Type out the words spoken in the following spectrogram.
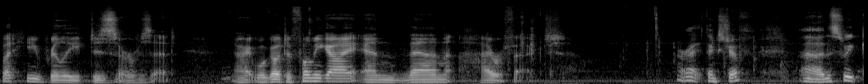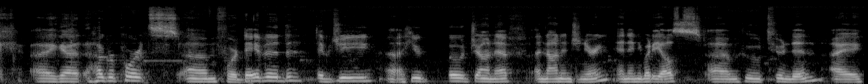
but he really deserves it. All right, we'll go to Foamy Guy and then Hierophect. All right, thanks, Jeff. Uh, this week I got hug reports um, for David, David G, uh, Hugo, John F, Anon Engineering, and anybody else um, who tuned in. I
